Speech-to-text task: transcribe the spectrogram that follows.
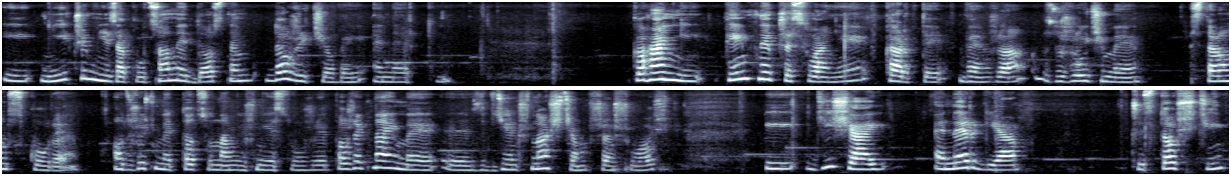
i niczym niezakłócony dostęp do życiowej energii. Kochani, piękne przesłanie karty węża. Zrzućmy starą skórę, odrzućmy to, co nam już nie służy, pożegnajmy y, z wdzięcznością przeszłość. I dzisiaj energia czystości,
